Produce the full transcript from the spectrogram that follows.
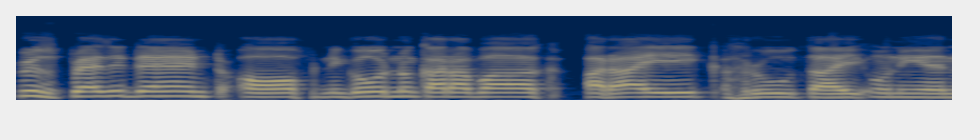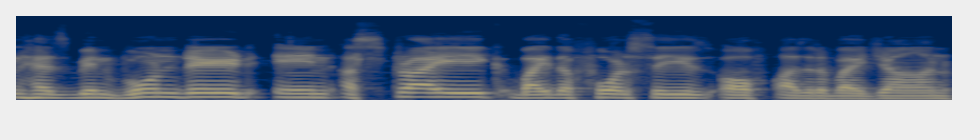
Who's president of Nagorno-Karabakh, Araik Harutyunyan, has been wounded in a strike by the forces of Azerbaijan.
